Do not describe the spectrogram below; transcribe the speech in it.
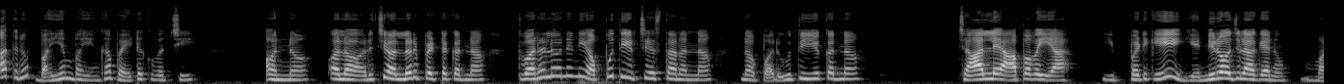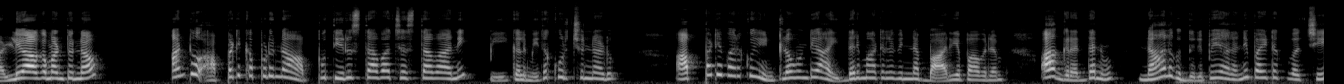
అతను భయం భయంగా బయటకు వచ్చి అన్నా అలా అరిచి అల్లరి పెట్టకన్నా త్వరలోనే నీ అప్పు తీర్చేస్తానన్నా నా పరువు తీయకన్నా. చాలే ఆపవయ్యా ఇప్పటికీ ఎన్ని రోజులాగాను మళ్ళీ ఆగమంటున్నావు? అంటూ అప్పటికప్పుడు నా అప్పు తీరుస్తావా చేస్తావా అని పీకల మీద కూర్చున్నాడు. అప్పటి వరకు ఇంట్లో ఉండే ఆ ఇద్దరి మాటలు విన్న భార్య పావురం ఆ గ్రద్దను నాలుగు దులిపేయాలని బయటకు వచ్చి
